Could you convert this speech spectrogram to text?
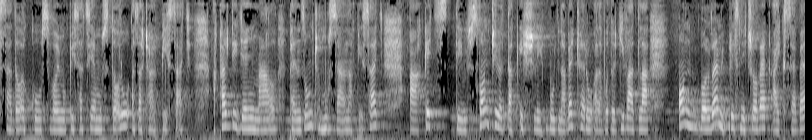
sadol ku svojmu písaciemu stolu a začal písať. A každý deň mal penzum, čo musel napísať a keď s tým skončil, tak išli buď na večeru alebo do divadla. On bol veľmi prísny človek aj k sebe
